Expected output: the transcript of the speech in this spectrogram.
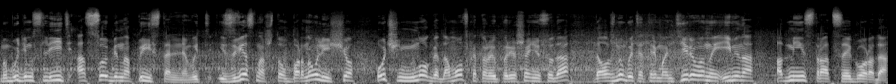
мы будем следить особенно пристально. Ведь известно, что в Барнауле еще очень много домов, которые по решению суда должны быть отремонтированы именно администрацией города.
